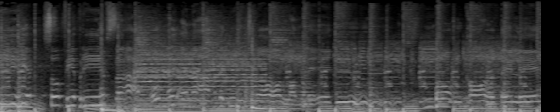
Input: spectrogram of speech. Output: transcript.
រាបសូភៀបរៀបសារអូននៅឯណាមិនដេញច្រឡំលេខបងខលទៅលេង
